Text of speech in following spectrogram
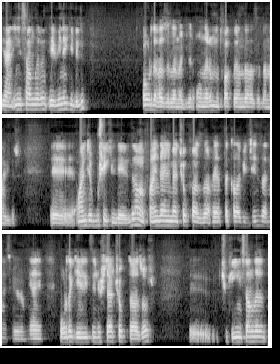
yani insanların evine gidilip orada hazırlanabilir. Onların mutfaklarında hazırlanabilir. E, ancak bu şekilde evrilir ama fine dining ben çok fazla hayatta kalabileceğini zannetmiyorum. Yani orada geri dönüşler çok daha zor. Çünkü insanların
